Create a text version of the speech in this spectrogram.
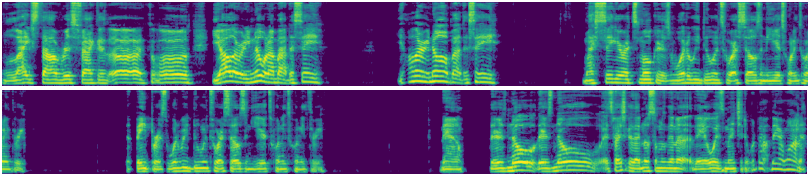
lifestyle risk factors. Oh, come on. Y'all already know what I'm about to say. Y'all already know I'm about to say. My cigarette smokers, what are we doing to ourselves in the year 2023? The vapors, what are we doing to ourselves in the year 2023? Now, there's no, there's no, especially because I know someone's gonna, they always mention it. What about marijuana?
